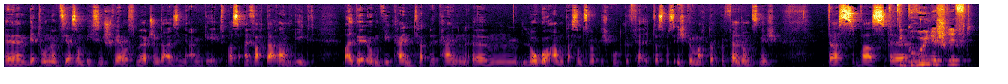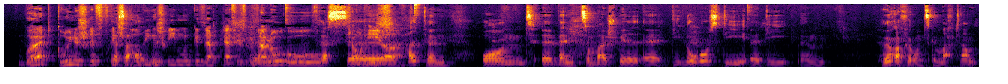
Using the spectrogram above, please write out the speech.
Ähm, wir tun uns ja so ein bisschen schwer, was Merchandising angeht, was einfach daran liegt, weil wir irgendwie kein, kein ähm, Logo haben, das uns wirklich gut gefällt. Das, was ich gemacht habe, gefällt uns nicht. Das, was. Die Ähm, grüne Schrift, Word, grüne Schrift, Fresse Hobby geschrieben und gesagt, das ist unser Logo. Fresse Schaut her. halten. Und äh, wenn zum Beispiel äh, die Logos, die äh, die ähm, Hörer für uns gemacht haben,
